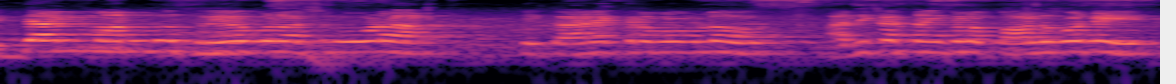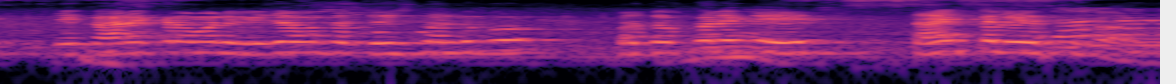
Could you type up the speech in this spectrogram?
విద్యాభిమానులు శ్రేయోభిలాషులు కూడా ఈ కార్యక్రమంలో అధిక సంఖ్యలో పాల్గొని ఈ కార్యక్రమాన్ని విజయవంతం చేసినందుకు ప్రతి ఒక్కరికి థ్యాంక్స్ తెలియజేస్తున్నాను.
